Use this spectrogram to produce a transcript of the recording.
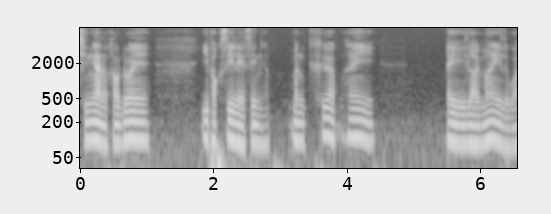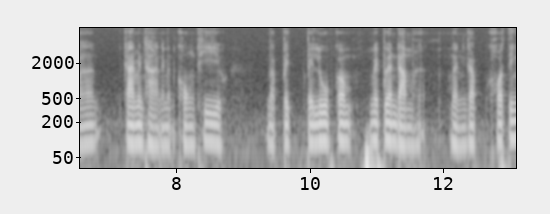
ชิ้นงานของเขาด้วยอีพ็อกซี่เรซินครับ มันเคลือบให้ไอ้รอยไหม้หรือว่าการเป็นถ่านเนี่ยมันคงที่อยู่แบบไปไปรูปก็ไม่เปื้อนดำฮะเหมือนกับโคตติ้ง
